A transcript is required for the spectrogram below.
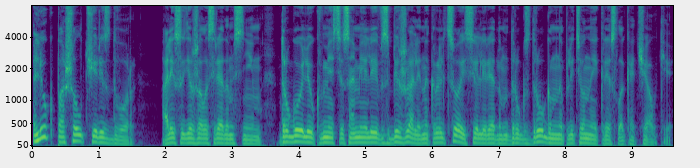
Люк пошел через двор. Алиса держалась рядом с ним. Другой Люк вместе с Амелией взбежали на крыльцо и сели рядом друг с другом на плетеные кресла-качалки.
